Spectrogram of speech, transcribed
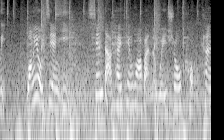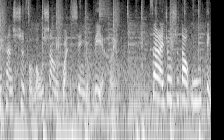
理？网友建议先打开天花板的维修孔，看看是否楼上的管线有裂痕。再来就是到屋顶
